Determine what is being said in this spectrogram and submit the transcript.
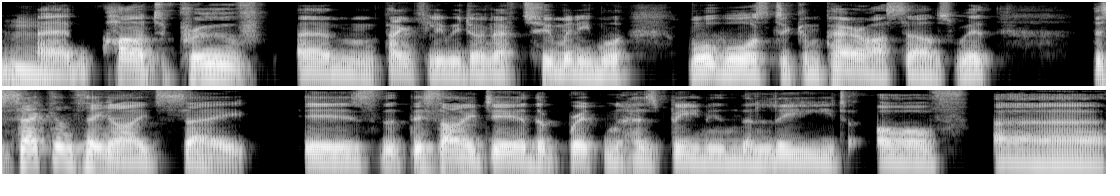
Mm. Um, hard to prove. Um, thankfully, we don't have too many more more wars to compare ourselves with. The second thing I'd say is that this idea that Britain has been in the lead of uh,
